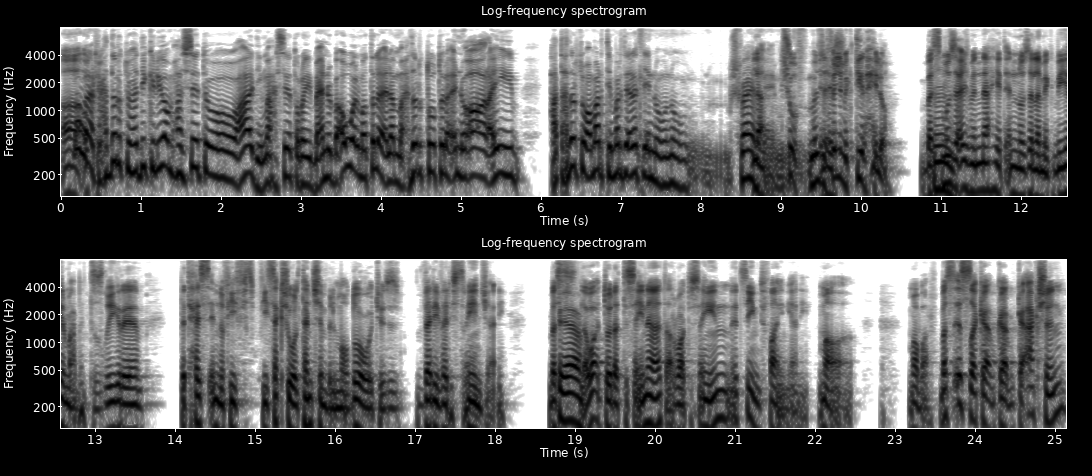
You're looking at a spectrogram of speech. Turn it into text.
ما آه بعرف okay. حضرته هذيك اليوم حسيته عادي ما حسيته رهيب. مع إنه بأول ما طلع لما حضرته طلع إنه آه رهيب. حتى حضرته مع مرتي مرتي قالت لي انه إنه مش فاهم لا يعني شوف مزعج. الفيلم كتير حلو بس مم. مزعج من ناحية إنه زلمة كبير مع بنت صغيرة بتحس إنه في في sexual tension بالموضوع which is very very strange يعني بس Yeah. لوقته للتسعينات 94 it seemed fine يعني ما ما بعرف بس قصة ك ك كأكشن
